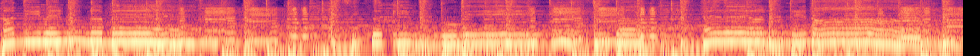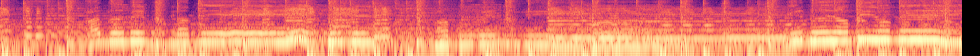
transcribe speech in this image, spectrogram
තනි වෙන්න බෑ. සිතකින් නොවේ. අද මෙන් ළඟේට හමු වෙන්නේ මා. ගෙන යමි ඔබේ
